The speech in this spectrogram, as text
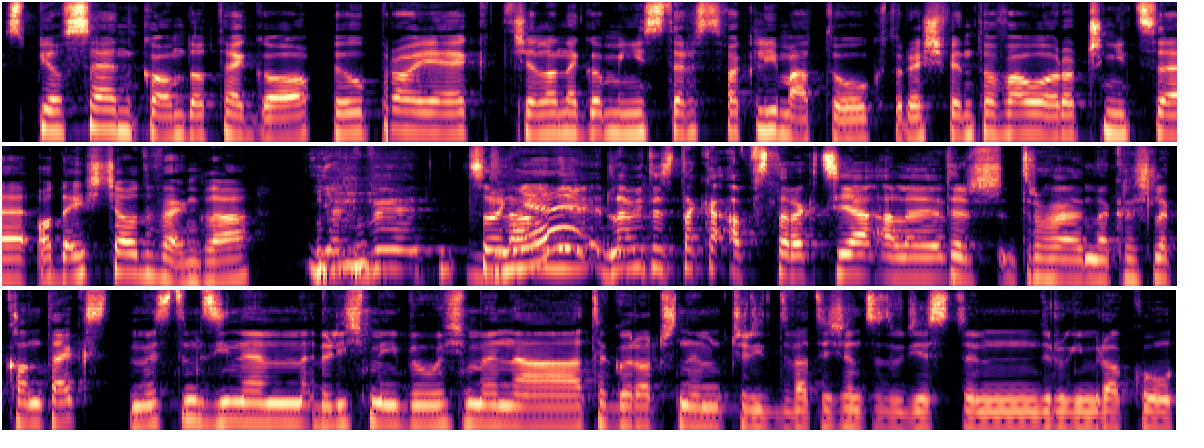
z piosenką do tego. Był projekt Zielonego Ministerstwa Klimatu, które świętowało rocznicę odejścia od węgla jakby Co dla nie? Mnie, dla mnie to jest taka abstrakcja, ale też trochę nakreślę kontekst. My z tym zinem byliśmy i byłyśmy na tegorocznym, czyli 2022 roku,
